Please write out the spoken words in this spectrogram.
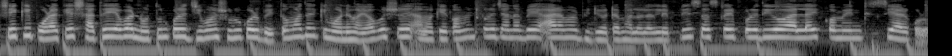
সে কি পোড়াকের সাথেই আবার নতুন করে জীবন শুরু করবে? তোমাদের কি মনে হয়? অবশ্যই আমাকে কমেন্ট করে জানাবে। আর আমার ভিডিওটা ভালো লাগলে প্লিজ সাবস্ক্রাইব করে দিও। আর লাইক কমেন্ট শেয়ার করো।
